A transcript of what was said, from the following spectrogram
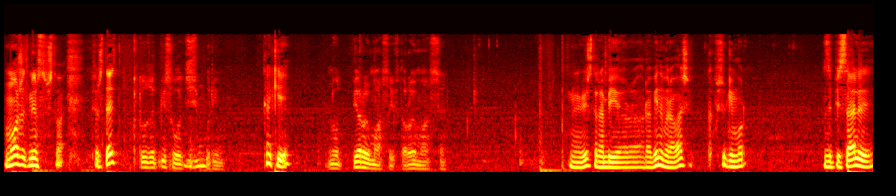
может мир существовать. Кто записывал эти сипурим? Какие? Ну, первой массы и второй массы. Ну, видишь, Раби, Равина Раваши, как всю Гимор. Записали.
